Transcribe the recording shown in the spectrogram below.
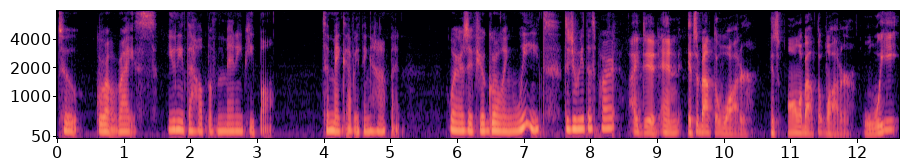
to grow rice you need the help of many people to make everything happen whereas if you're growing wheat did you read this part I did, and it's about the water. It's all about the water. Wheat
